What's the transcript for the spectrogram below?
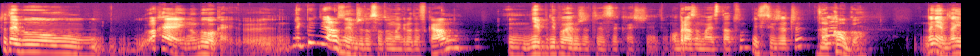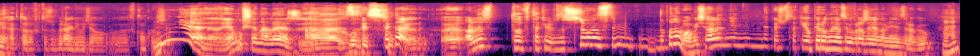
Tutaj był okej, no był okej. Yy, Jakby ja rozumiem, że dostał tą nagrodę w Cannes. Nie, nie powiem, że to jest jakaś, nie wiem, obrazem majestatu, nic z tych rzeczy. Dla kogo? No nie wiem, dla innych aktorów, którzy brali udział y, w konkursie. Nie, jemu się należy. A, Chłopiec z- super. Tak, tak. E, Ale to w takim, szczerze mówiąc, no podobał mi się, ale nie, nie, jakoś takiego piorunującego wrażenia na mnie nie zrobił. Mhm.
